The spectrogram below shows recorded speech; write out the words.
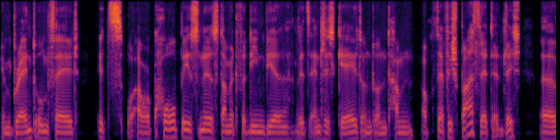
im Brandumfeld. It's our core business, damit verdienen wir letztendlich Geld und, und haben auch sehr viel Spaß letztendlich, äh,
